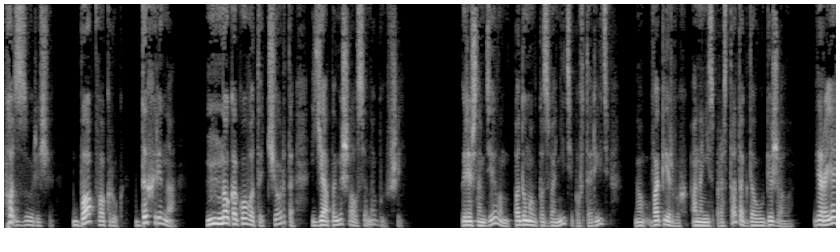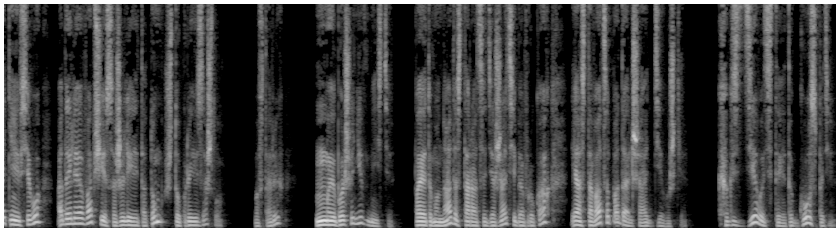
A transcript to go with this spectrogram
Позорище. Баб вокруг до хрена. Но какого-то черта я помешался на бывшей. Грешным делом подумал позвонить и повторить, но, во-первых, она неспроста тогда убежала. Вероятнее всего, Аделия вообще сожалеет о том, что произошло. Во-вторых, мы больше не вместе. Поэтому надо стараться держать себя в руках и оставаться подальше от девушки. Как сделать-то это, господи?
